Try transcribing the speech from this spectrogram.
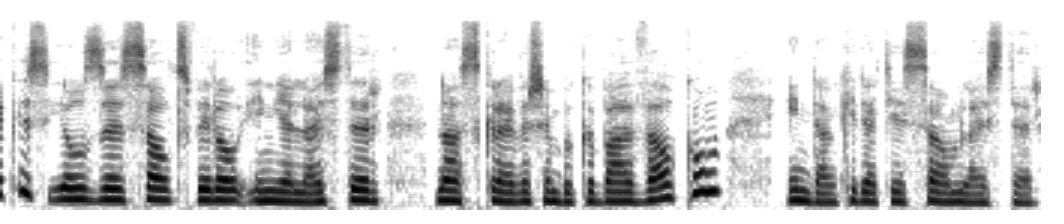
Ek is Elsje Salzwetel en jy luister na skrywers en boeke. Baie welkom en dankie dat jy saam luister.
